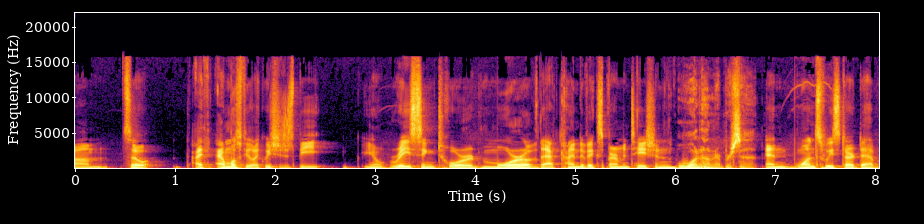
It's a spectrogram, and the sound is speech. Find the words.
Um, so I, I almost feel like we should just be, you know, racing toward more of that kind of experimentation. 100%. and once we start to have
